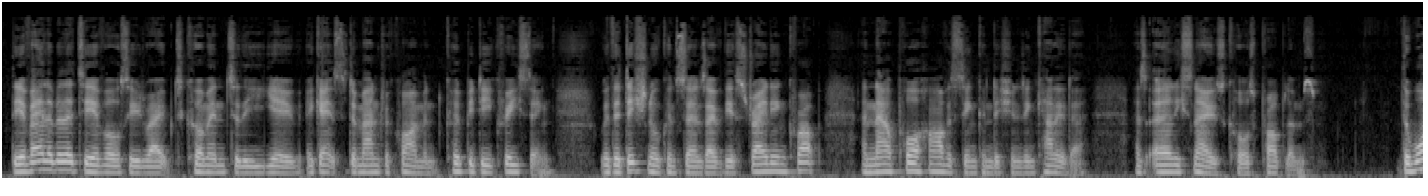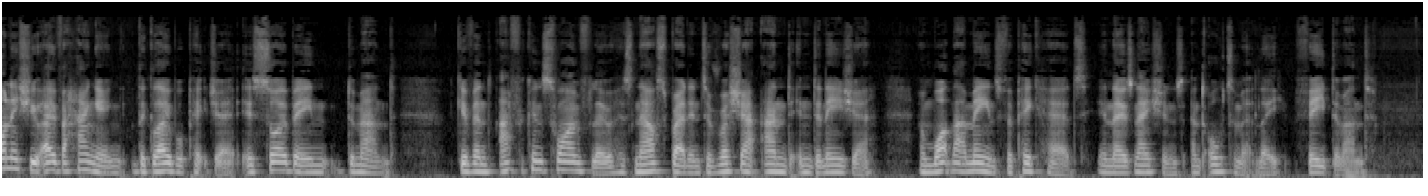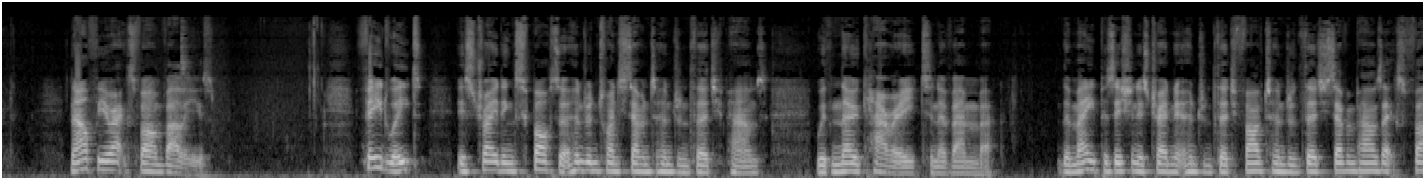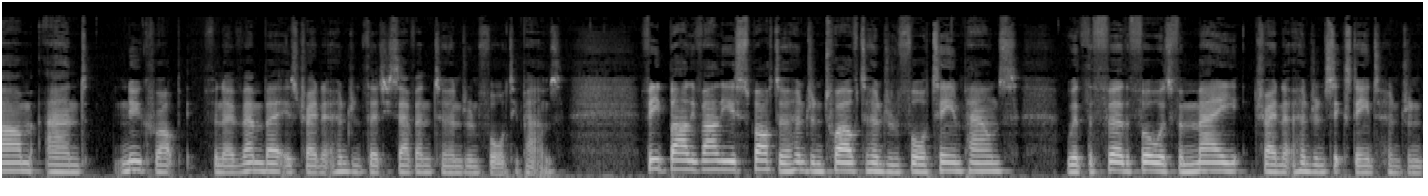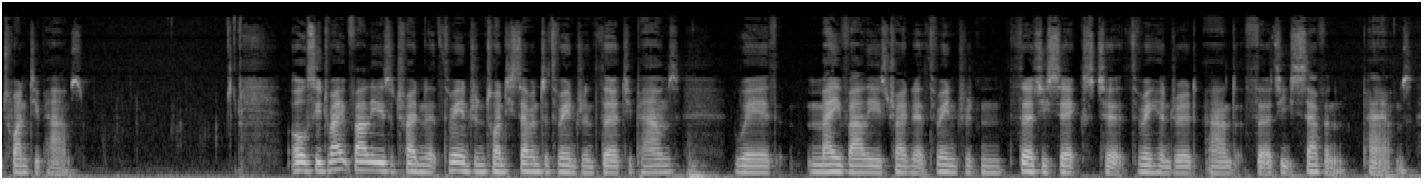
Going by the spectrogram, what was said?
The availability of oilseed rape to come into the EU against the demand requirement could be decreasing, with additional concerns over the Australian crop and now poor harvesting conditions in Canada, as early snows cause problems. The one issue overhanging the global picture is soybean demand, given African swine flu has now spread into Russia and Indonesia, and what that means for pig herds in those nations and ultimately feed demand. Now for your ex farm values. Feed wheat is trading spot at 127 to 130 pounds with no carry to November. The May position is trading at 135 to 137 pounds ex farm and new crop for November is trading at 137 to 140 pounds. Feed barley value spot at 112 to 114 pounds, with the further forwards for May trading at 116 to 120 pounds. Oilseed rape values are trading at 327 to 330 pounds, with May values trading at 336 to 337 pounds.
